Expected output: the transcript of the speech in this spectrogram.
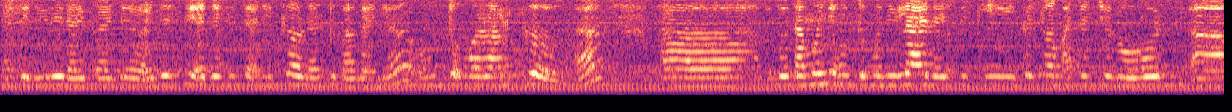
yang terdiri daripada agensi-agensi teknikal dan sebagainya untuk merangka uh, uh, terutamanya untuk menilai dari segi keselamatan cerun uh,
